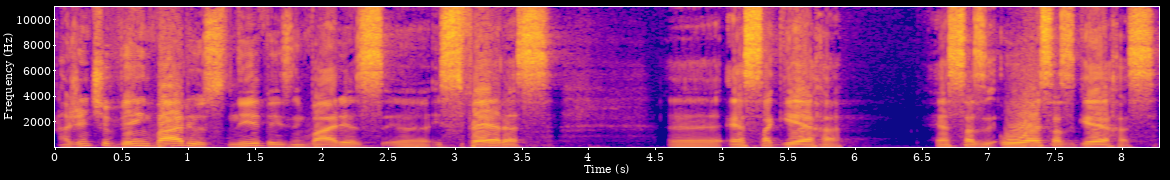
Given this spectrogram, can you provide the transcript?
a gente vê em vários níveis, em várias uh, esferas, eh, essa guerra, essas, ou essas guerras.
